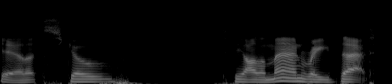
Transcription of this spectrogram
Yeah, let's go to the Isle of Man, raid that.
